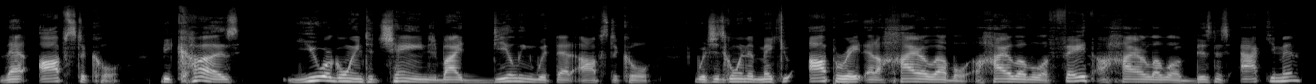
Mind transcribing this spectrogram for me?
that obstacle because you are going to change by dealing with that obstacle, which is going to make you operate at a higher level, a higher level of faith, a higher level of business acumen.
